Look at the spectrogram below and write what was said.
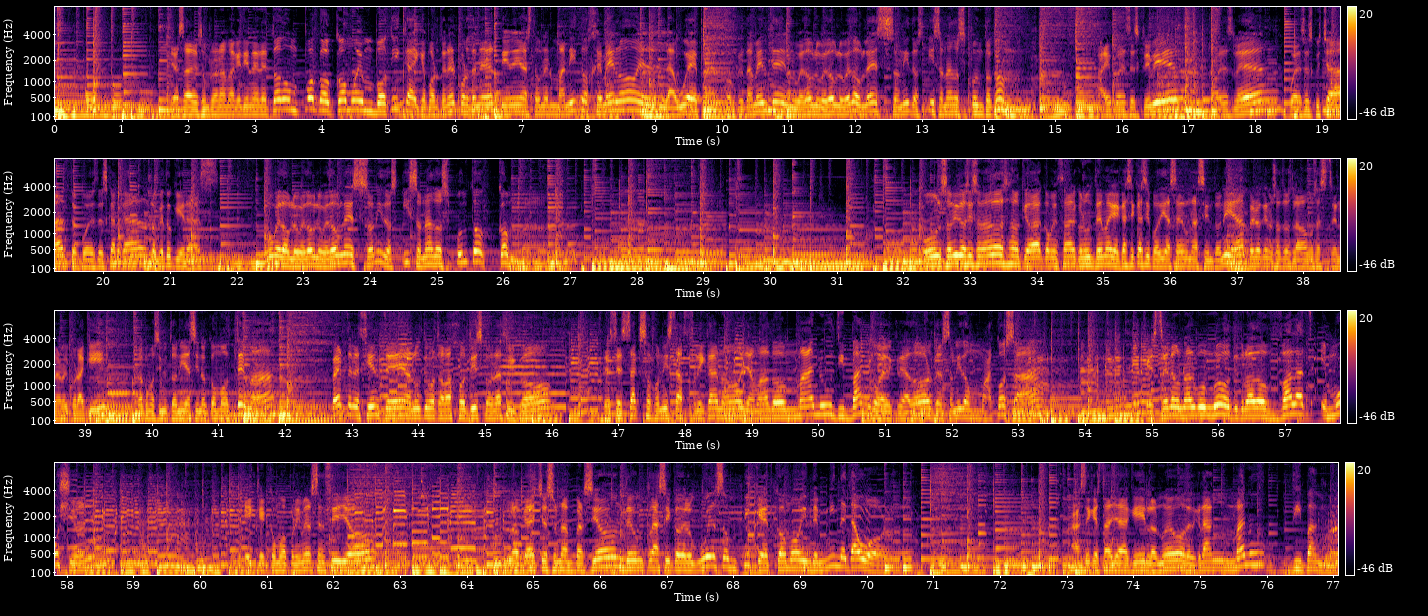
Ya sabes, un programa que tiene de todo un poco como en botica y que por tener por tener tiene hasta un hermanito gemelo en la web, concretamente en www.sonidosysonados.com. Ahí puedes escribir, puedes leer, puedes escuchar, te puedes descargar lo que tú quieras. www.sonidosysonados.com Un sonidos y sonados que va a comenzar con un tema que casi casi podía ser una sintonía, pero que nosotros la vamos a estrenar hoy por aquí, no como sintonía, sino como tema perteneciente al último trabajo discográfico de ese saxofonista africano llamado Manu Dibango, el creador del sonido Makosa, que estrena un álbum nuevo titulado Ballad Emotion y que como primer sencillo lo que ha hecho es una versión de un clásico del Wilson Pickett como In the Midnight Hour. Así que está ya aquí lo nuevo del gran Manu Dibango.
